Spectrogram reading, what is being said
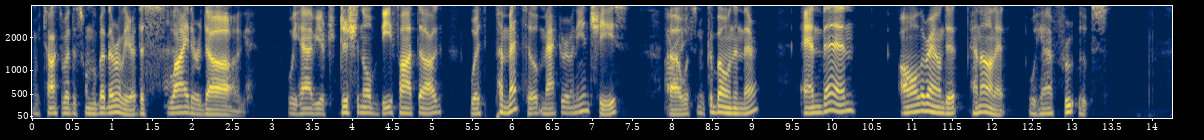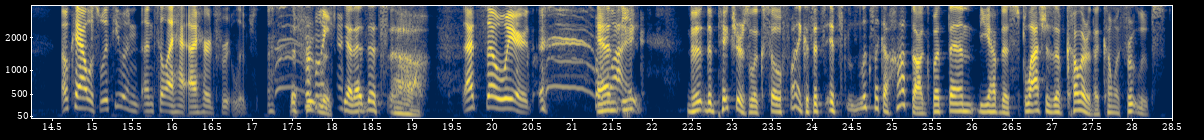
We talked about this one a little bit earlier. The slider dog. We have your traditional beef hot dog with pimento, macaroni, and cheese, uh, right. with some cabone in there. And then all around it and on it, we have Froot Loops. okay, I was with you un- until I ha- I heard Froot Loops. The Fruit Like- Loops. Yeah, that, that's. Oh. That's so weird. And you- the the pictures look so funny because it's it's looks like a hot dog, but then you have the splashes of color that come with Froot Loops.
